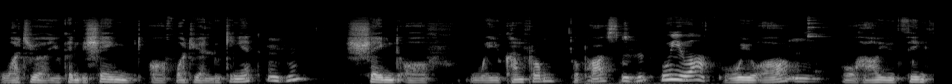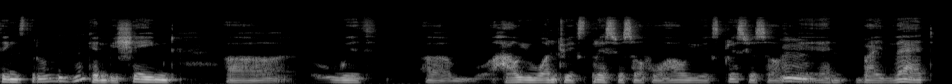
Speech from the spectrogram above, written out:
what you are. You can be shamed of what you are looking at, mm-hmm. shamed of where you come from, your past, mhm, who you are. who you are, Mm. Or how you think things through. Mhm. You can be shamed uh, with um, how you want to express yourself or how you express yourself, Mm. and by that,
